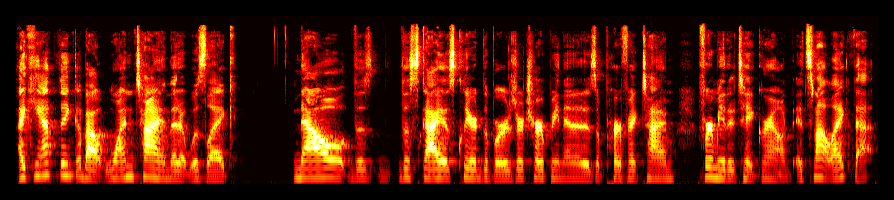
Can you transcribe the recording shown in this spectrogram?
I can't think about one time that it was like now the the sky is cleared, the birds are chirping and it is a perfect time for me to take ground. It's not like that.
